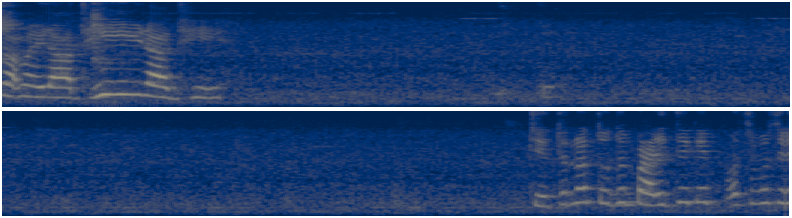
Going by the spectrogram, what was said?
জামাই রাধে রাধে। চেতনা তোদের বাড়ি থেকে মাঝে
